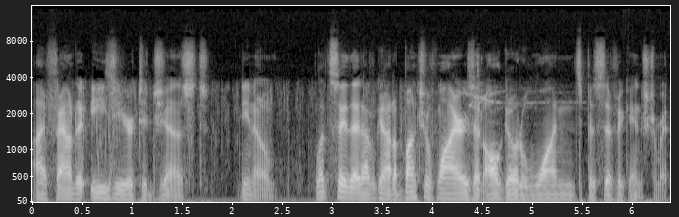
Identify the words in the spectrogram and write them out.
I found it easier to just, you know, let's say that I've got a bunch of wires that all go to one specific instrument.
